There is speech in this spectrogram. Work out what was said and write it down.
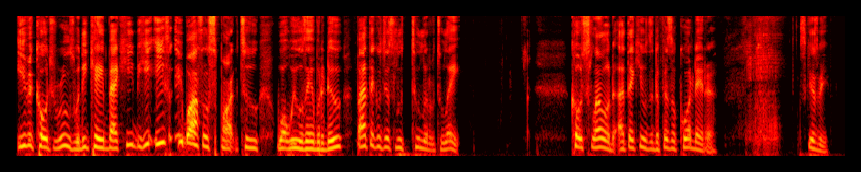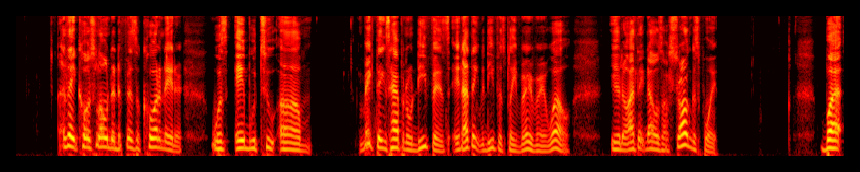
Even Coach Ruse, when he came back, he he he, he brought some spark to what we was able to do, but I think it was just too little, too late. Coach Sloan, I think he was the defensive coordinator. Excuse me. I think Coach Sloan, the defensive coordinator, was able to um make things happen on defense, and I think the defense played very, very well. You know, I think that was our strongest point. But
